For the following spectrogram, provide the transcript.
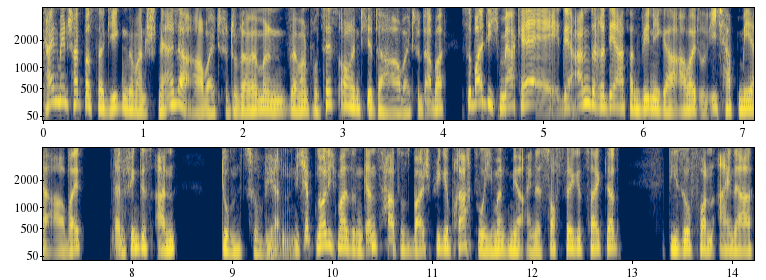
kein Mensch hat was dagegen, wenn man schneller arbeitet oder wenn man, wenn man prozessorientierter arbeitet. Aber sobald ich merke, hey, der andere, der hat dann weniger Arbeit und ich habe mehr Arbeit, dann fängt es an, dumm zu werden. Ich habe neulich mal so ein ganz hartes Beispiel gebracht, wo jemand mir eine Software gezeigt hat, die so von einer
